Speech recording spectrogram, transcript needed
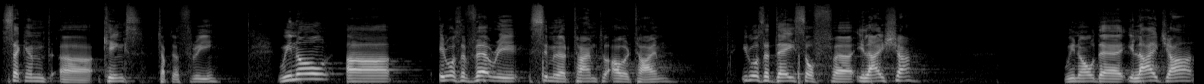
second uh, Kings, chapter 3. We know uh, it was a very similar time to our time. It was the days of uh, Elisha. We know that Elijah,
